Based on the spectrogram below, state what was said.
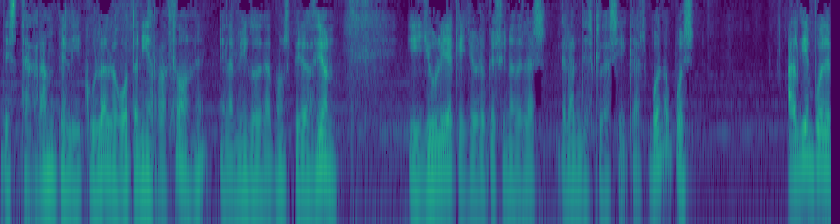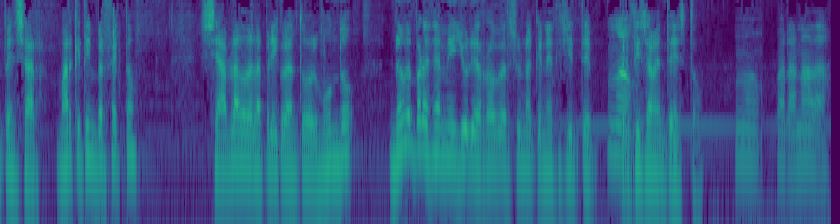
de esta gran película. Luego tenía razón, ¿eh? el amigo de la conspiración. Y Julia, que yo creo que es una de las grandes clásicas. Bueno, pues alguien puede pensar, ¿marketing perfecto? Se ha hablado de la película en todo el mundo. No me parece a mí Julia Roberts una que necesite No. precisamente esto. No, para nada.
